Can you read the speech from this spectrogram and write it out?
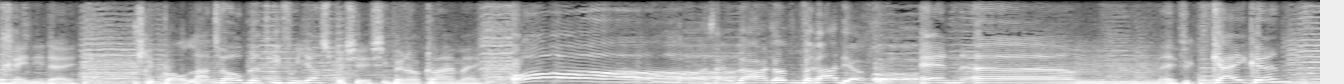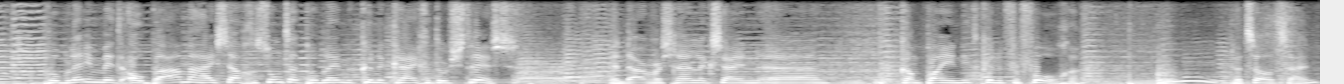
Geen idee. Misschien Paul Laten we hopen dat Yvonne Jaspers is. Ik ben er al klaar mee. Oh! Oh, zijn we daar hard op de radio? Oh, oh. En ehm, even kijken. Probleem met Obama. Hij zou gezondheidsproblemen kunnen krijgen door stress. En daar waarschijnlijk zijn eh, campagne niet kunnen vervolgen. Dat zal het zijn.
